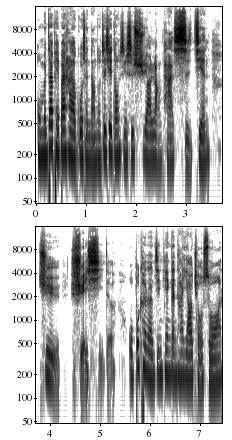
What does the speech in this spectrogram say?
我们在陪伴他的过程当中，这些东西是需要让他时间去学习的。我不可能今天跟他要求说，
